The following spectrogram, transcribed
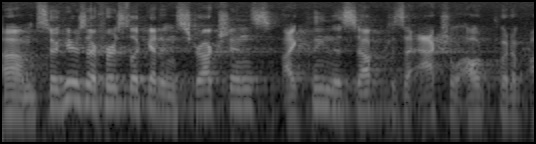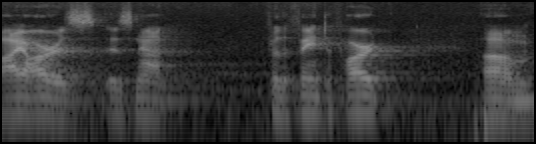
um, so here's our first look at instructions. I cleaned this up because the actual output of IR is, is not for the faint of heart. Um,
